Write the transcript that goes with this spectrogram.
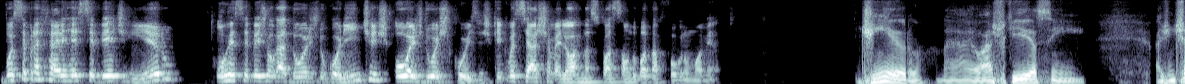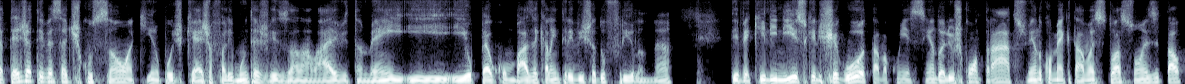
você prefere receber dinheiro ou receber jogadores do Corinthians ou as duas coisas? O que, você acha melhor na situação do Botafogo no momento? Dinheiro, né? Eu acho que assim. A gente até já teve essa discussão aqui no podcast, eu falei muitas vezes lá na live também, e, e eu pego com base aquela entrevista do Freeland, né? Teve aquele início que ele chegou, estava conhecendo ali os contratos, vendo como é que estavam as situações e tal,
